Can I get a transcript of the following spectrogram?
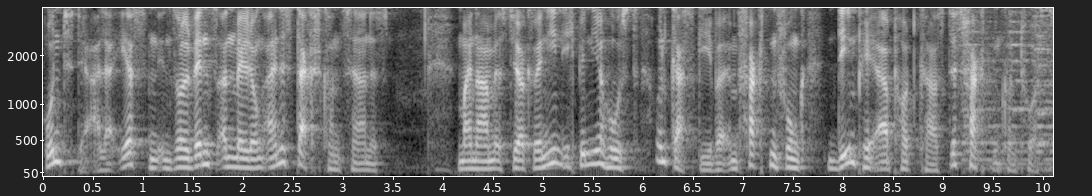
und der allerersten Insolvenzanmeldung eines DAX-Konzernes. Mein Name ist Jörg Wernin, ich bin Ihr Host und Gastgeber im Faktenfunk, dem PR-Podcast des Faktenkontors.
